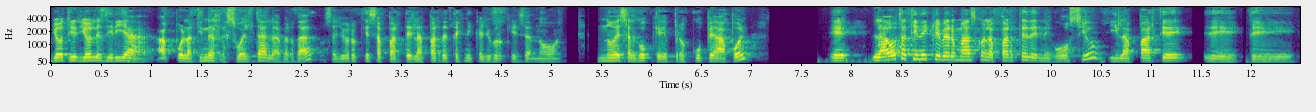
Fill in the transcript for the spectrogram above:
yo, yo les diría, Apple la tiene resuelta, la verdad. O sea, yo creo que esa parte, la parte técnica, yo creo que esa no, no es algo que preocupe a Apple. Eh, la otra tiene que ver más con la parte de negocio y la parte de,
